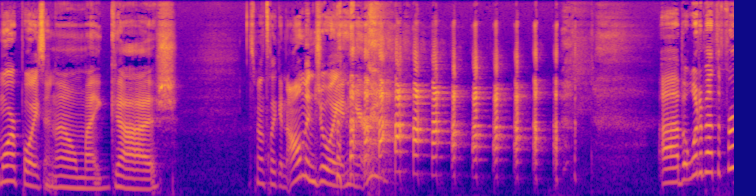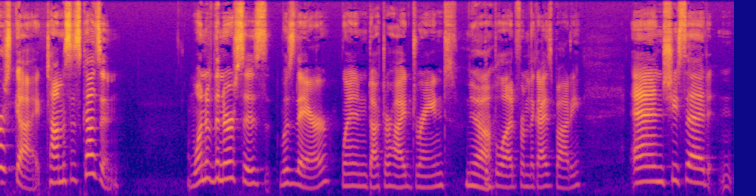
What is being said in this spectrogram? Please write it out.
more poison. Oh my gosh. It smells like an almond joy in here. uh, but what about the first guy, Thomas's cousin? One of the nurses was there when Dr. Hyde drained Yeah. the blood from the guy's body. And she said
